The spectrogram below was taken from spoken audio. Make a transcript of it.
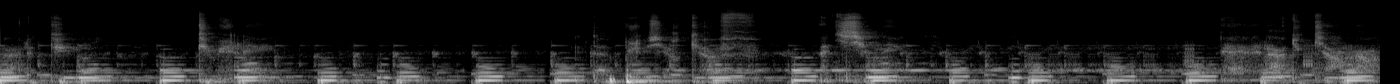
le cul cumulé de plusieurs gaffes additionnées. Elle a du karma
